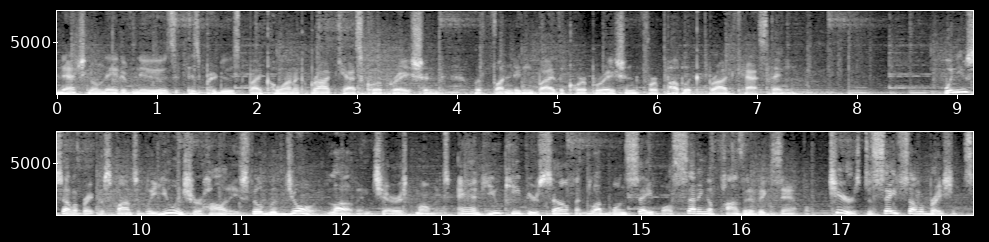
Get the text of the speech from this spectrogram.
National Native News is produced by Koahnic Broadcast Corporation with funding by the Corporation for Public Broadcasting. When you celebrate responsibly, you ensure holidays filled with joy, love, and cherished moments. And you keep yourself and loved ones safe while setting a positive example. Cheers to safe celebrations.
